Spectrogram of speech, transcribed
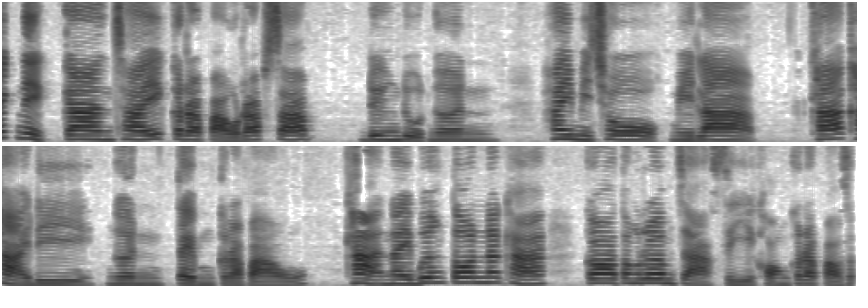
เทคนิคการใช้กระเป๋ารับทรัพย์ ดึงดูดเงิน ให้มีโชค มีลาบ ค้าขายดีเงินเต็มกระเป๋า ค่ะในเบื้องต้นนะคะ ก็ต้องเริ่มจากสีของกระเป๋าส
